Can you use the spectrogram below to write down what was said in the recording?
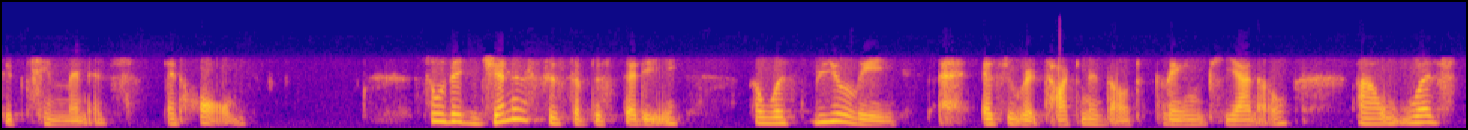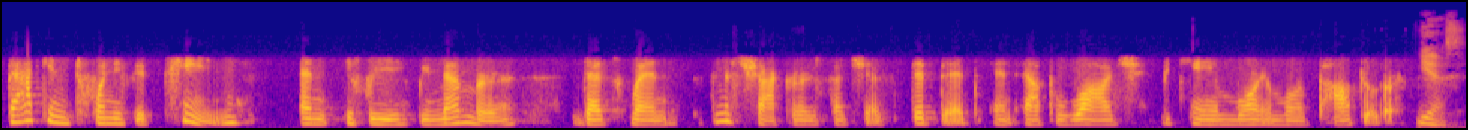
15 minutes at home. So the genesis of the study uh, was really, as we were talking about playing piano, uh, was back in 2015. And if we remember, that's when fitness trackers such as Fitbit and Apple Watch became more and more popular. Yes.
